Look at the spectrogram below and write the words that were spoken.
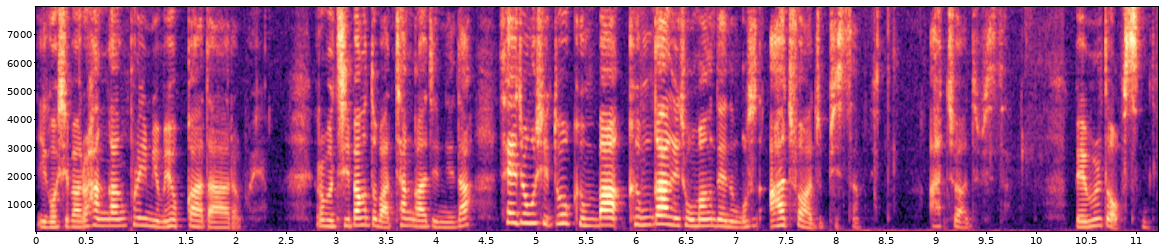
이것이 바로 한강 프리미엄의 효과다라고 해요. 여러분 지방도 마찬가지입니다. 세종시도 금방, 금강이 조망되는 곳은 아주 아주 비쌉니다. 아주 아주 비쌉니다. 매물도 없습니다.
